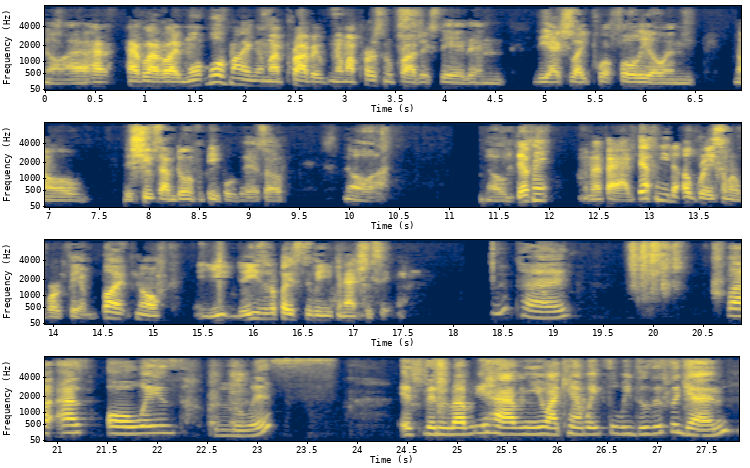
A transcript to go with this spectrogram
Know, I have, have a lot of like more, more of my, my private, you know, my personal projects there than the actual like portfolio and you know, the shoots I'm doing for people there. So, no, uh, no, definitely. In fact, I definitely need to upgrade some of the work there. But no, you, these are the places where you can actually see me. Okay. But as always, Lewis, it's been lovely having you. I can't wait till we do this again.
